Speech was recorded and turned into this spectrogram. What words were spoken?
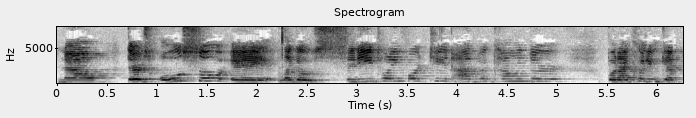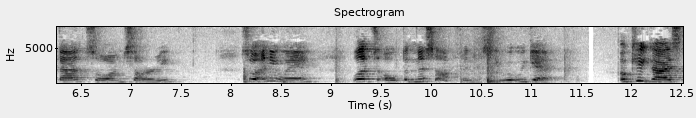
Now, there's also a Lego City 2014 advent calendar, but I couldn't get that, so I'm sorry. So anyway, let's open this up and see what we get. Okay guys,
